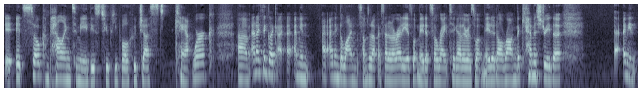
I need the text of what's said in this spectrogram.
it, it's so compelling to me these two people who just can't work. Um, and i think like i, I mean I, I think the line that sums it up i said it already is what made it so right together is what made it all wrong. The chemistry the I mean,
